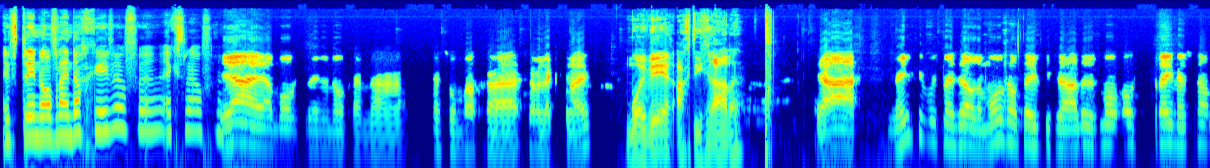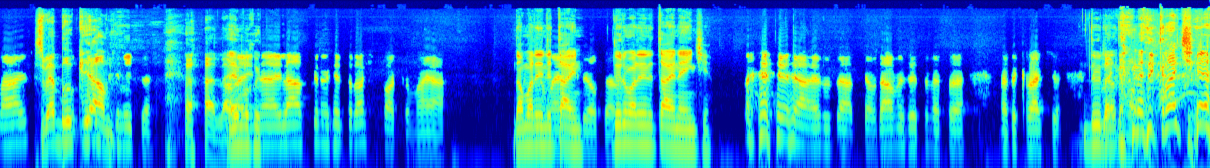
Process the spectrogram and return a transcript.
Heeft de trainer al een vrije dag gegeven of extra? Of? Ja, ja, morgen trainen nog en, en zondag zijn we lekker vrij. Mooi weer, 18 graden. Ja, 19 volgens mij zelf. Morgen al 17 graden, dus morgen ook trainen en snel naar huis. Zwembroekje aan. Genieten. Alleen, goed. helaas kunnen we geen terrasje pakken, maar ja. Dan maar in de tuin. Doe er maar in de tuin eentje. ja, inderdaad. Gaan we daarmee zitten met, uh, met een kratje. Doe dat. met een kratje.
